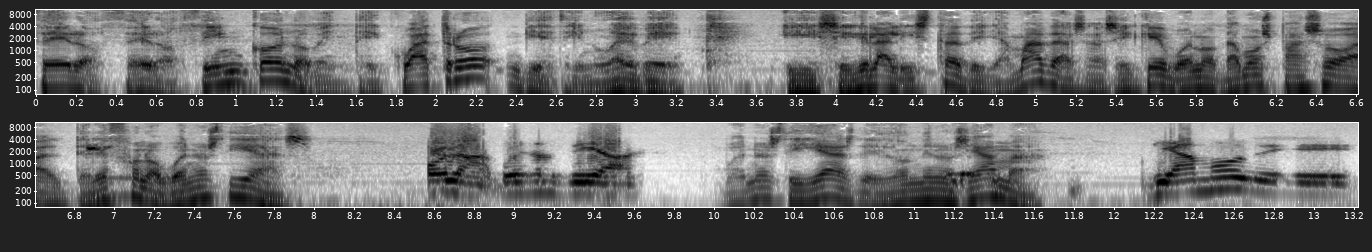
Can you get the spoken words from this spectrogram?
005 94 19 y sigue la lista de llamadas así que bueno damos paso al teléfono. Buenos días. Hola, buenos días. buenos días de dónde nos llama Llamo de,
